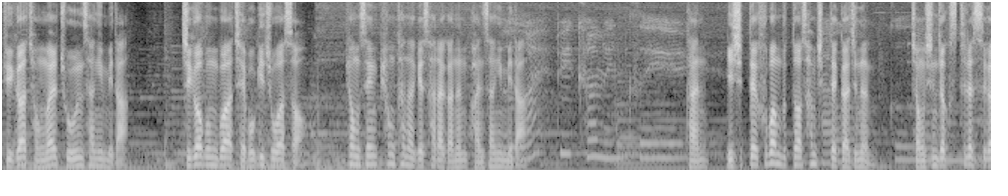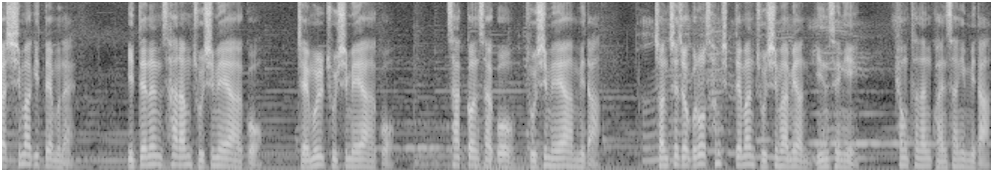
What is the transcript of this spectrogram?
귀가 정말 좋은 상입니다. 직업운과 제복이 좋아서 평생 평탄하게 살아가는 관상입니다. 단 20대 후반부터 30대까지는 정신적 스트레스가 심하기 때문에 이때는 사람 조심해야 하고 재물 조심해야 하고 사건 사고 조심해야 합니다. 전체적으로 30대만 조심하면 인생이 평탄한 관상입니다.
